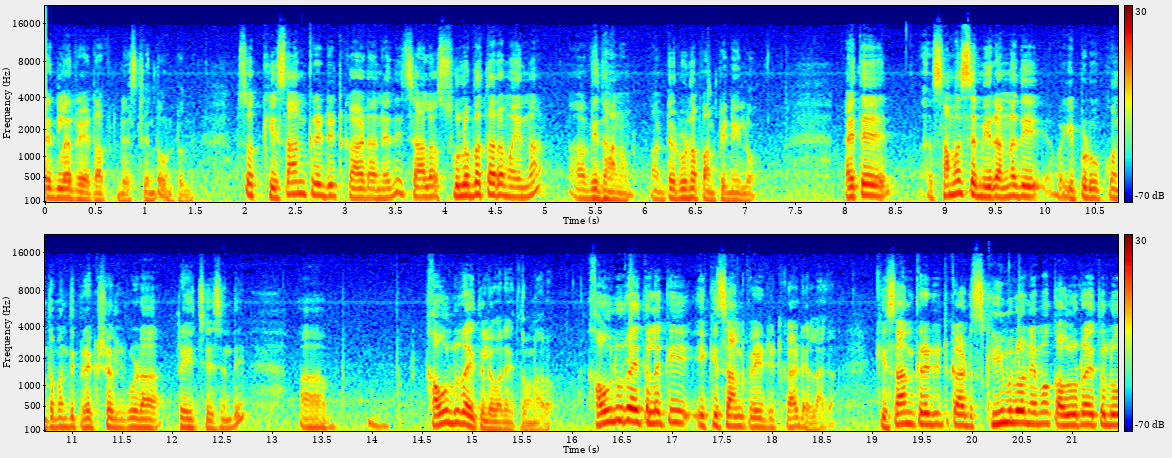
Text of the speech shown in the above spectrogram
రెగ్యులర్ రేట్ ఆఫ్ ఇంట్రెస్ట్ కింద ఉంటుంది. సో కిసాన్ క్రెడిట్ కార్డ్ అనేది చాలా సులభతరమైన విధానం అంటే రుణ పంపిణీలో. అయితే సమస్య మీరు అన్నది ఇప్పుడు కొంతమంది ప్రేక్షకులు కూడా రేజ్ చేసింది. కౌలు రైతులు ఎవరైతే ఉన్నారో కౌలు రైతులకి ఈ కిసాన్ క్రెడిట్ కార్డ్ ఎలాగా? కిసాన్ క్రెడిట్ కార్డు స్కీమ్లోనేమో కౌలు రైతులు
